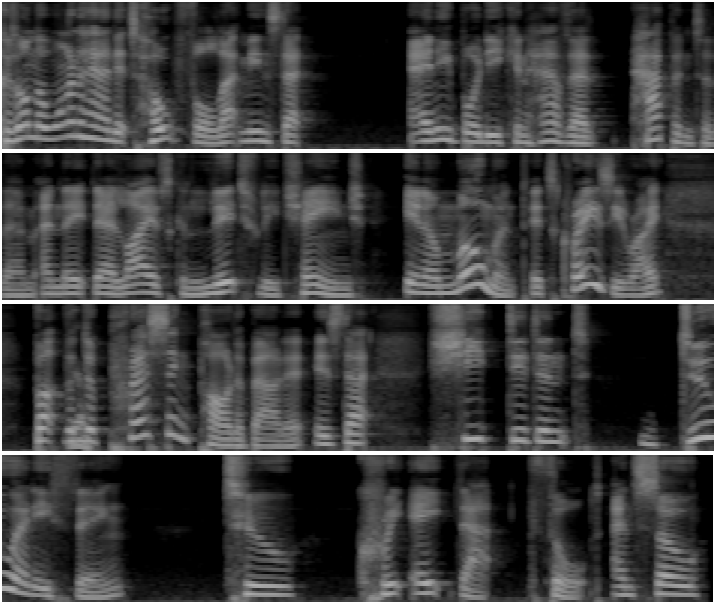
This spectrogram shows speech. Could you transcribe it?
Because on the one hand, it's hopeful. That means that anybody can have that happen to them and they, their lives can literally change in a moment. It's crazy, right? But the yeah. depressing part about it is that she didn't do anything to create that thought. And so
